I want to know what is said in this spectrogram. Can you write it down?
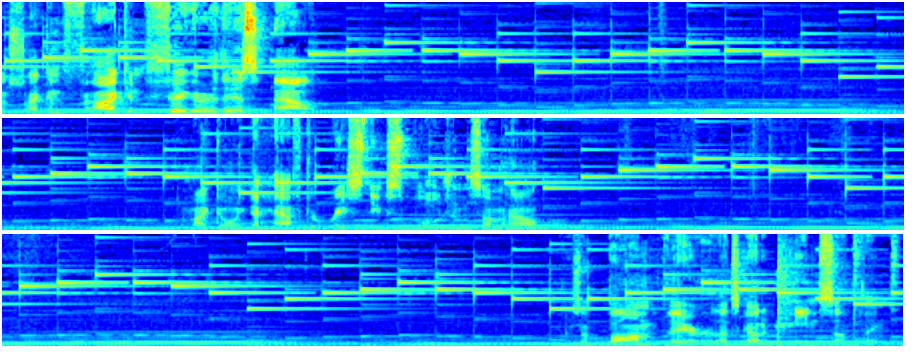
This. I can I can figure this out. Am I going to have to race the explosion somehow? There's a bomb there. That's got to mean something.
